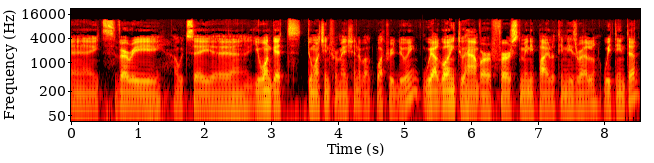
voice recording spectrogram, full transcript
uh, it's very, I would say, uh, you won't get too much information about what we're doing. We are going to have our first mini pilot in Israel with Intel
